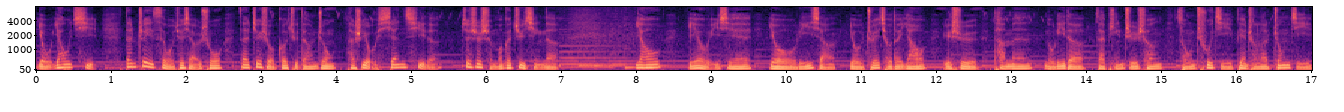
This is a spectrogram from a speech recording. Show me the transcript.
有妖气。但这一次我却想说，在这首歌曲当中，它是有仙气的。这是什么个剧情呢？妖。也有一些有理想、有追求的妖，于是他们努力的在评职称，从初级变成了中级，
